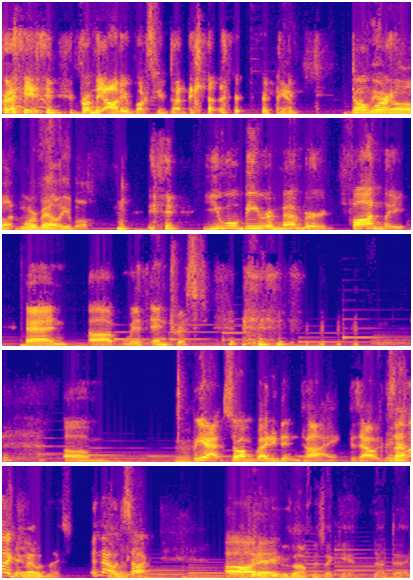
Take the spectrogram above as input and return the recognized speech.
right, from the audiobooks we've done together. Yeah. Don't worry A lot more valuable. you will be remembered fondly and uh, with interest. um, but yeah, so I'm glad you didn't die because that because I like yeah, you, that was nice. and that I would like suck. I Uh, try to do it as often as I can, not die.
